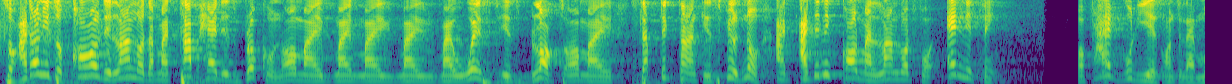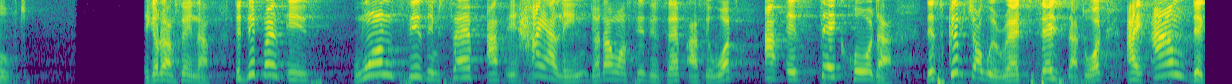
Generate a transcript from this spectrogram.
So I don't need to call the landlord that my tap head is broken or my, my, my, my, my waste is blocked or my septic tank is filled. No, I, I didn't call my landlord for anything for five good years until I moved. You get what I'm saying now? The difference is one sees himself as a hireling, the other one sees himself as a what? As a stakeholder. The scripture we read says that what? I am the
